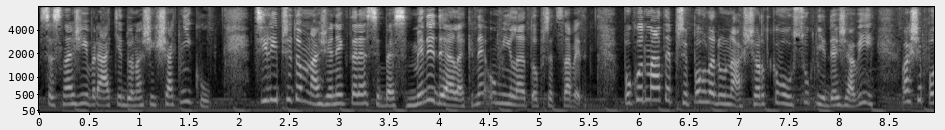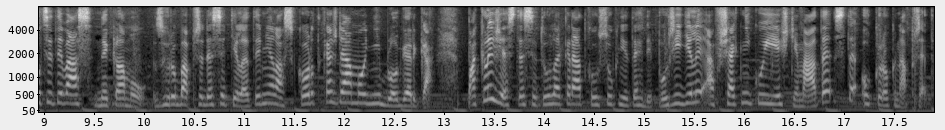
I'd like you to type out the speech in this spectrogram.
se snaží vrátit do našich šatníků. Cílí přitom na ženy, které si bez minidélek neumí léto představit. Pokud máte při pohledu na šortkovou sukni deja vu, vaše pocity vás neklamou. Zhruba před deseti lety měla skort každá modní blogerka. Pakliže jste si tuhle krátkou sukni tehdy pořídili a v šatníku ji ještě máte, jste o krok napřed.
